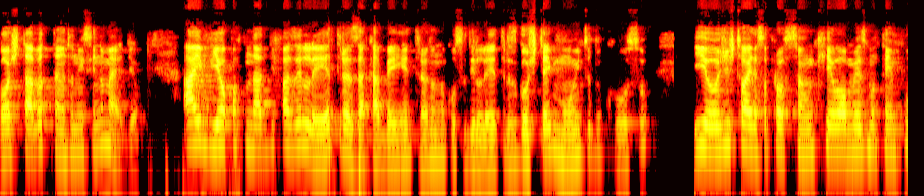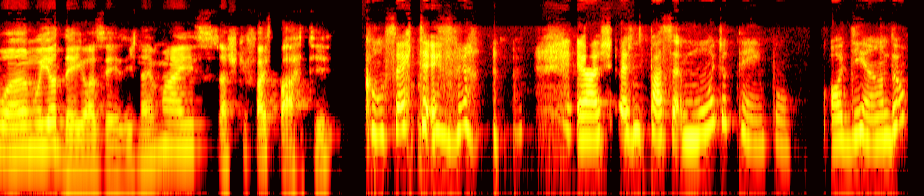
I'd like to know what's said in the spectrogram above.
gostava tanto no ensino médio. Aí vi a oportunidade de fazer letras, acabei entrando no curso de letras, gostei muito do curso. E hoje estou aí nessa profissão que eu ao mesmo tempo amo e odeio às vezes, né? Mas acho que faz parte. Com certeza. Eu acho que a gente passa muito tempo odiando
